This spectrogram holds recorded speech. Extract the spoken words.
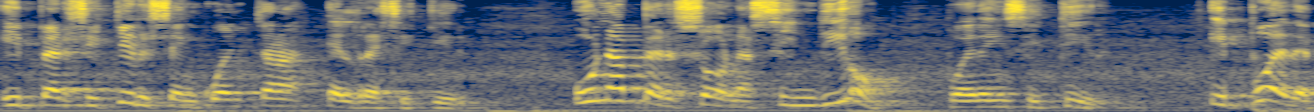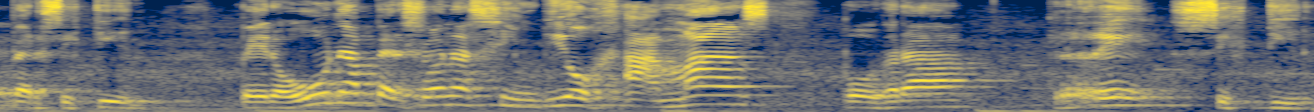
y persistir se encuentra el resistir. Una persona sin Dios puede insistir y puede persistir, pero una persona sin Dios jamás podrá resistir.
